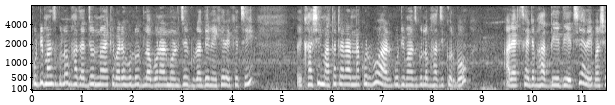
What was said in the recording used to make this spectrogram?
পুঁটি মাছগুলো ভাজার জন্য একেবারে হলুদ, লবণ আর মরিচের গুঁড়া দিয়ে মেখে রেখেছি। ওই খাসির মাথাটা রান্না করব আর পুঁটি মাছগুলো ভাজি করব। আর এক সাইডে ভাত দিয়ে দিয়েছি আর এই পাশে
